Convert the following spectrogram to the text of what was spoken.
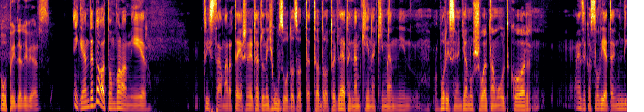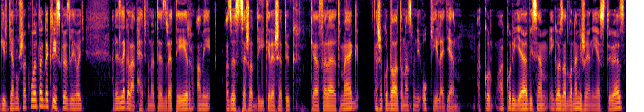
OP Delivers. Igen, de Dalton valamiért Krisz számára teljesen értetlen, egy húzódozott tette a dolgot, hogy lehet, hogy nem kéne kimenni. A Boris olyan gyanús volt a múltkor, ezek a szovjetek mindig is gyanúsak voltak, de Krisz közli, hogy hát ez legalább 75 ezret ér, ami az összes addigi keresetük kell felelt meg, és akkor Dalton azt mondja, hogy oké okay, legyen. Akkor, akkor így elviszem, igazad van, nem is olyan ijesztő ez.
